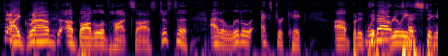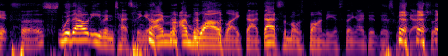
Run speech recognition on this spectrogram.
I grabbed a bottle of hot sauce just to add a little extra kick, uh, but it didn't without really testing it first. without even testing it. I'm I'm wild like that. That's the most bondiest thing I did this week. Actually,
